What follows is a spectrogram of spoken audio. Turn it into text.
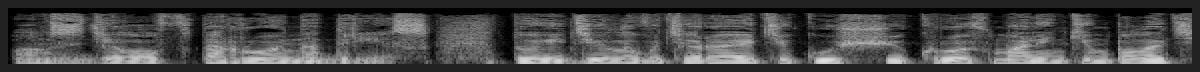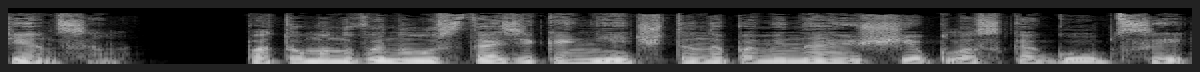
Он сделал второй надрез, то и дело вытирая текущую кровь маленьким полотенцем. Потом он вынул из тазика нечто, напоминающее плоскогубцы,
